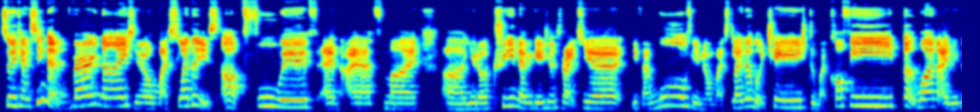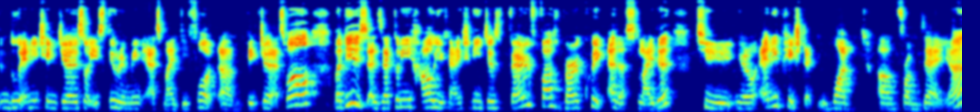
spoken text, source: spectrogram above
So you can see that very nice, you know, my slider is up full width and I have my, uh, you know, three navigations right here. If I move, you know, my slider will change to my coffee. Third one, I didn't do any changes, so it still remains as my default um, picture as well. But this is exactly how you can actually just very fast, very quick add a slider to, you know, any page that you want um, from there, yeah?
